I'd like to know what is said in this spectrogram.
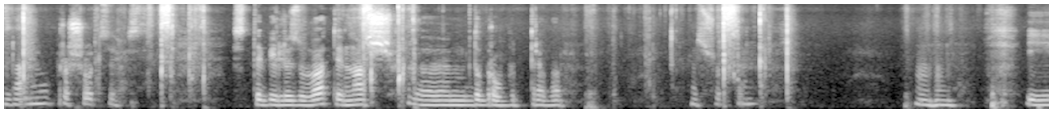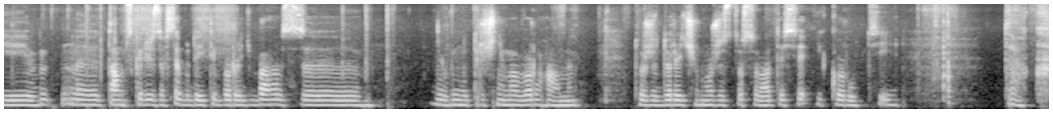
глянемо, про що це. Стабілізувати наш е, добробут треба. Ось що це. Угу. І е, там, скоріш за все, буде йти боротьба з е, внутрішніми ворогами. Тож, до речі, може стосуватися і корупції. Так.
